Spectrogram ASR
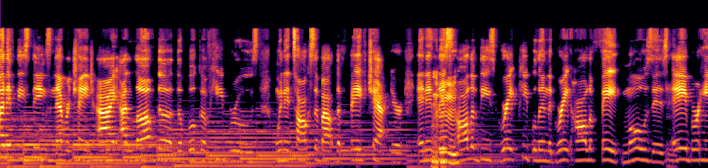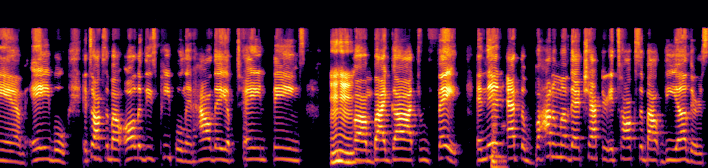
what if these things never change? I I love the the book of Hebrews when it talks about the faith chapter and it lists Mhm. all of these great people in the great hall of faith Moses, Mm. Abraham, Abel. It talks about all of these people and how they obtained things Mhm. um, by God through faith. And then at the bottom of that chapter, it talks about the others.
